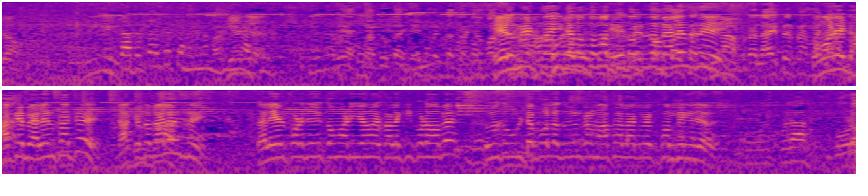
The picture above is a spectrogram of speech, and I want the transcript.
যাও হেলমেট নাই কেন তোমার দুটোতে তো ব্যালেন্স নেই। তোমার এই ঢাকে ব্যালেন্স আছে? ঢাকে তো ব্যালেন্স নেই। তাহলে এরপরে যদি তোমার ইয়ে হয় তাহলে কি করে হবে? তুমি তো উল্টে পড়লে দুজনকার মাথা লাগবে সব ভেঙে যাবে। বড়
